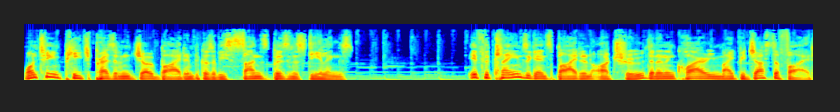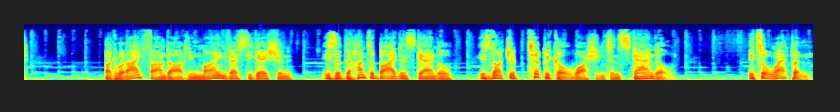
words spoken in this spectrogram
want to impeach President Joe Biden because of his son's business dealings. If the claims against Biden are true, then an inquiry might be justified. But what I found out in my investigation is that the Hunter Biden scandal is not your typical Washington scandal. It's a weapon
